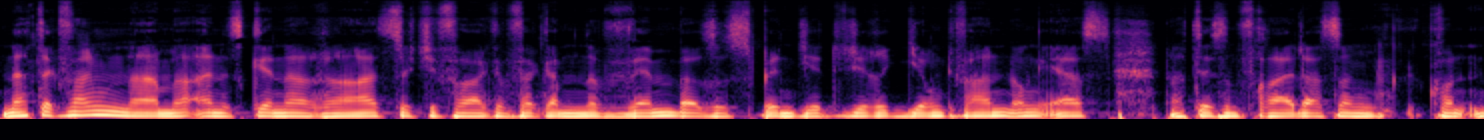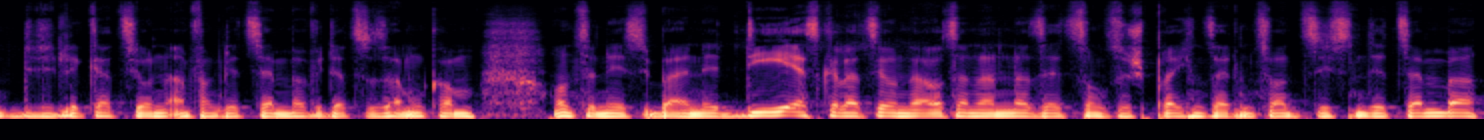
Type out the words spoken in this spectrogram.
Nach der Gefangennahme eines Generals durch die Frage vergangenen November suspendierte die Regierung die Verhandlungen erst. Nach dessen Freilassung konnten die Delegationen Anfang Dezember wieder zusammenkommen und zunächst über eine Deeskalation der Auseinandersetzung zu sprechen. Seit dem 20. Dezember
